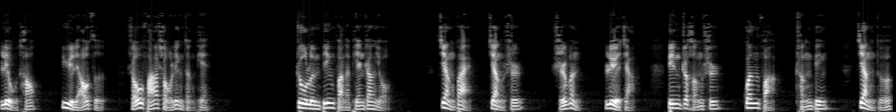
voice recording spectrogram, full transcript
六韬”“御辽子”“守法守令”等篇。著论兵法的篇章有“将败”。将师、时问、略甲、兵之横师、官法、成兵、将德、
